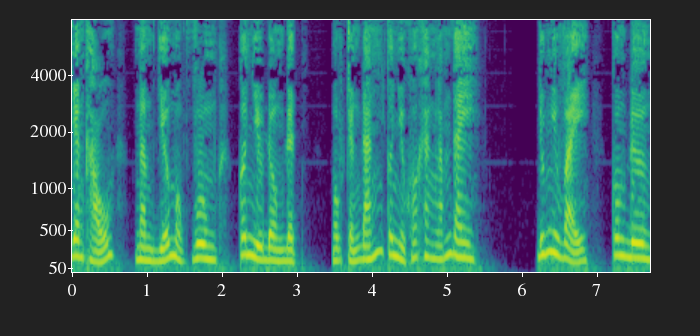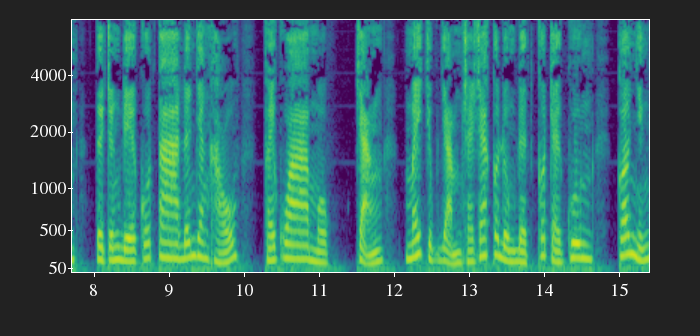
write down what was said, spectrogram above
Giang khẩu nằm giữa một vùng có nhiều đồn địch, một trận đánh có nhiều khó khăn lắm đây. Đúng như vậy, con đường từ trận địa của ta đến Giang khẩu phải qua một chặng mấy chục dặm rải rác có đồn địch, có trại quân, có những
